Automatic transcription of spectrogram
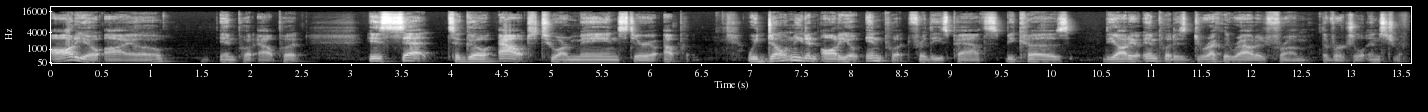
audio I.O. input output is set to go out to our main stereo output. We don't need an audio input for these paths because the audio input is directly routed from the virtual instrument.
